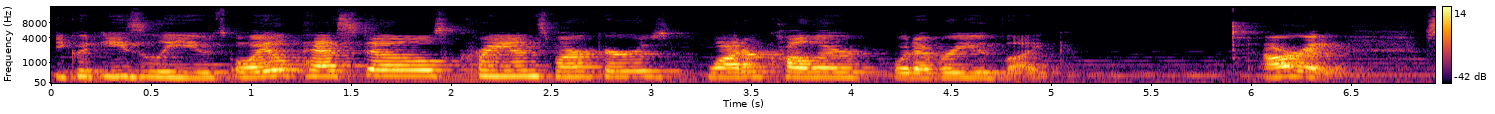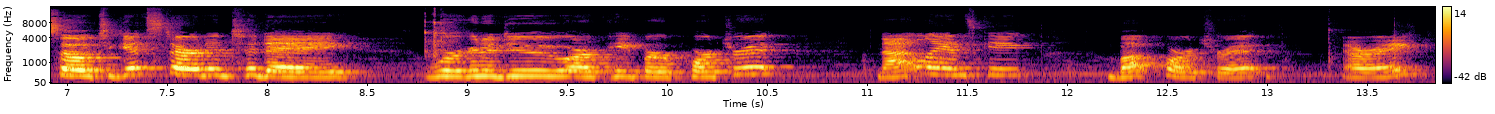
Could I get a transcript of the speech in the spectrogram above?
You could easily use oil pastels, crayons, markers, watercolor, whatever you'd like. All right, so to get started today, we're gonna do our paper portrait, not landscape, but portrait, all right?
